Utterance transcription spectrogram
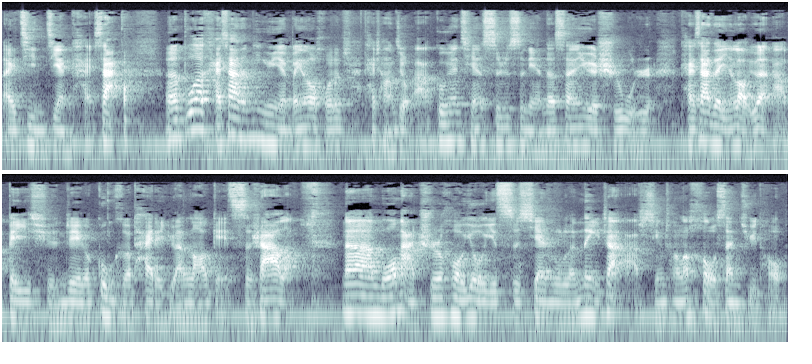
来觐见凯撒。呃，不过凯撒的命运也没有活得太长久啊。公元前四十四年的三月十五日，凯撒在养老院啊被一群这个共和派的元老给刺杀了。那罗马之后又一次陷入了内战啊，形成了后三巨头。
